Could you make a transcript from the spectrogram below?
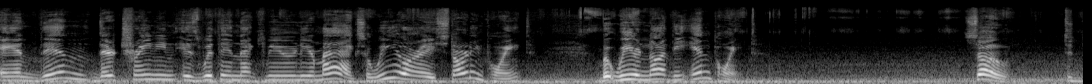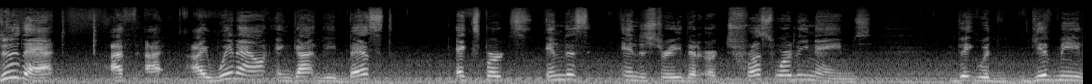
and then their training is within that community or mag. So we are a starting point, but we are not the end point. So to do that, I, I, I went out and got the best experts in this industry that are trustworthy names that would give me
